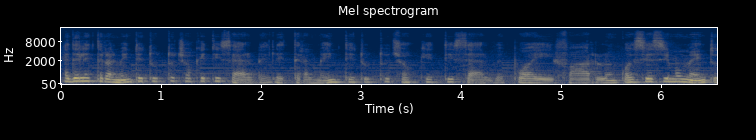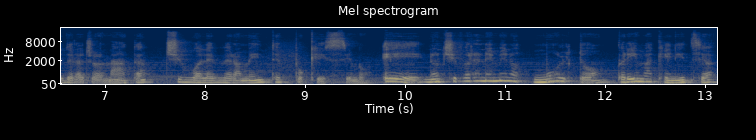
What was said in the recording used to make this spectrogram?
Ed è letteralmente tutto ciò che ti serve, letteralmente tutto ciò che ti serve. Puoi farlo in qualsiasi momento della giornata, ci vuole veramente pochissimo e non ci vorrà nemmeno molto prima che inizi a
